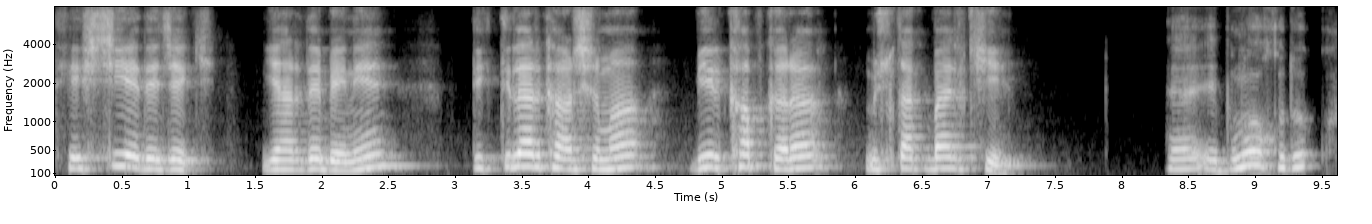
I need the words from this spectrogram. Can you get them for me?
teşcih edecek yerde beni. Diktiler karşıma bir kapkara müstakbel ki. E, e, bunu okuduk.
